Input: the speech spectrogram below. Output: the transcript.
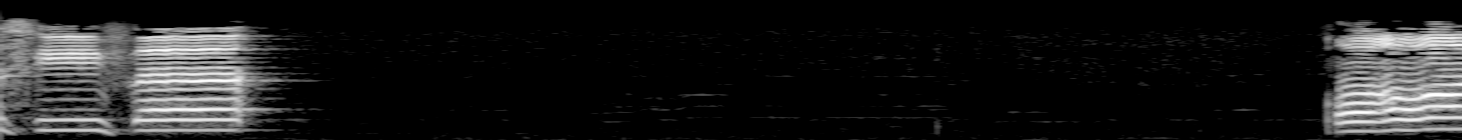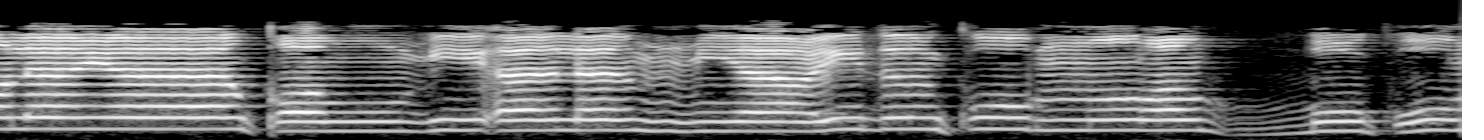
أَسِفًا. قَالَ يَا قَوْمِ أَلَمْ يَعِدْكُمْ رَبُّكُمْ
